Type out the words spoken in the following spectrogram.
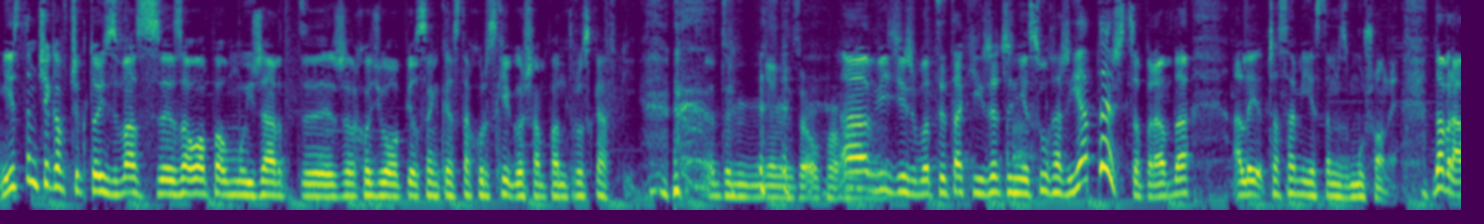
Jestem ciekaw, czy ktoś z was e, załapał mój żart, e, że chodziło o piosenkę Stachurskiego Szampan Truskawki. To nie, nie zaufam. A widzisz, bo ty takich rzeczy nie słuchasz. Ja też, co prawda, ale czasami jestem zmuszony. Dobra.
